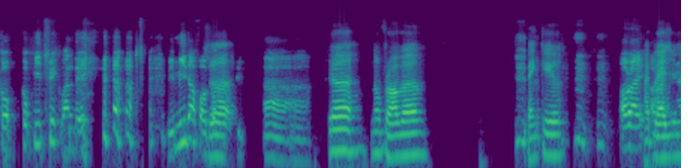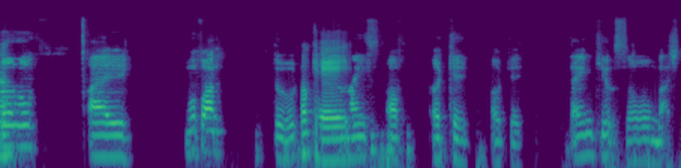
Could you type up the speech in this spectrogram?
copy trick one day. we meet up for Sure. copy trick. Ah, ah. Sure, no problem. Thank you. all right. My all right. pleasure. So I move on to Okay. lines of okay. Okay. Thank you so much.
